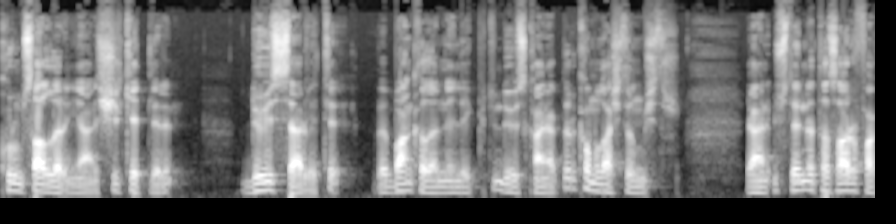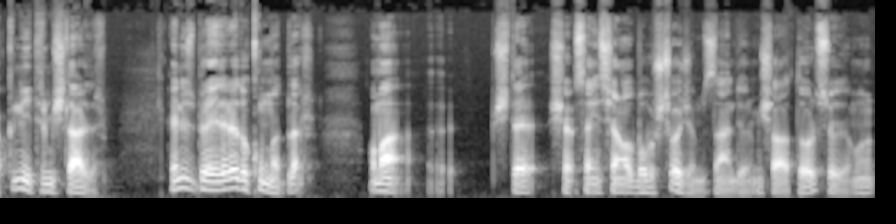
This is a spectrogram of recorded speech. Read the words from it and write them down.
Kurumsalların yani şirketlerin döviz serveti ve bankaların elindeki bütün döviz kaynakları kamulaştırılmıştır. Yani üstlerinde tasarruf hakkını yitirmişlerdir. Henüz bireylere dokunmadılar. Ama e, işte Sayın Şenol Babuşçu hocamız zannediyorum inşallah doğru söylüyorum. Onun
